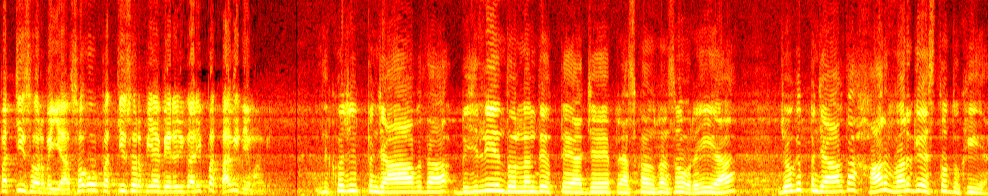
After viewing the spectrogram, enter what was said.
2500 ਰੁਪਈਆ, ਸੋ ਉਹ 2500 ਰੁਪਈਆ ਬੇਰੁਜ਼ਗਾਰੀ ਭੱਤਾ ਵੀ ਦੇਵਾਂਗੇ। ਦੇਖੋ ਜੀ, ਪੰਜਾਬ ਦਾ ਬਿਜਲੀ ਅੰਦੋਲਨ ਦੇ ਉੱਤੇ ਅੱਜ ਇਹ ਪ੍ਰੈਸ ਕਾਨਫਰੰਸ ਹੋ ਰਹੀ ਆ, ਜੋ ਕਿ ਪੰਜਾਬ ਦਾ ਹਰ ਵਰਗ ਇਸ ਤੋਂ ਦੁਖੀ ਆ।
